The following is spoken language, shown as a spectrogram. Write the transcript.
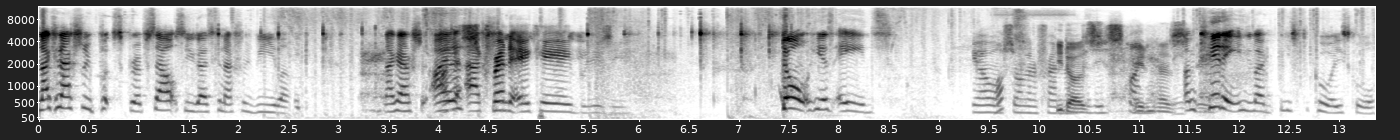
And And I can actually put scripts out so you guys can actually be like. I can actually. I I just actually friend AKA Breezy. don't. He has AIDS. Yeah, well, I'm What? still gonna friend He him 'cause does. he's Aiden has- I'm Yeah. kidding. He's my. He's cool. He's cool.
